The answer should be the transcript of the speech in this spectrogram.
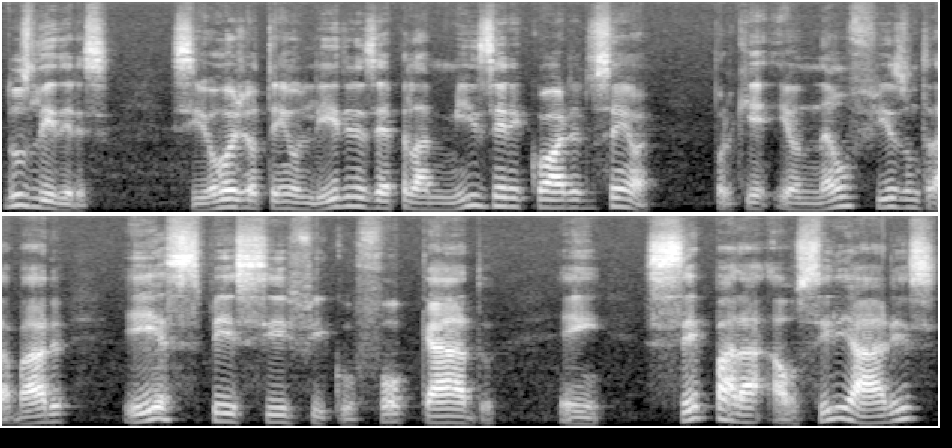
dos líderes. Se hoje eu tenho líderes, é pela misericórdia do Senhor porque eu não fiz um trabalho específico, focado em separar auxiliares.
